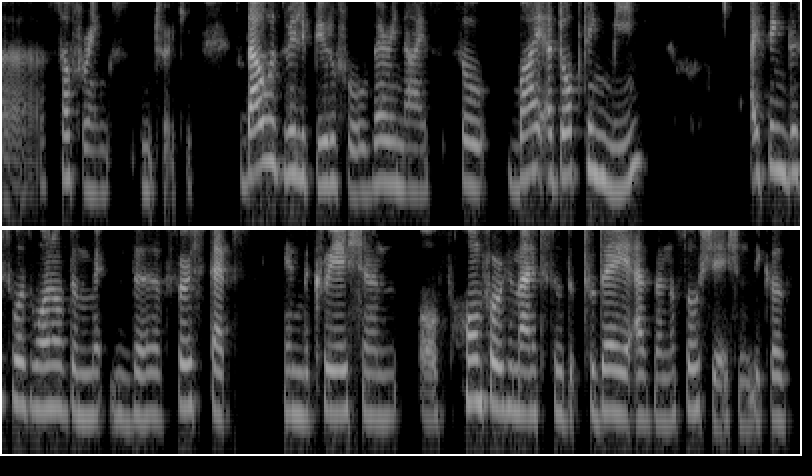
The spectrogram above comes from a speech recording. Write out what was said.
uh, sufferings in turkey. So that was really beautiful very nice. So by adopting me i think this was one of the the first steps in the creation of home for humanity to today as an association because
